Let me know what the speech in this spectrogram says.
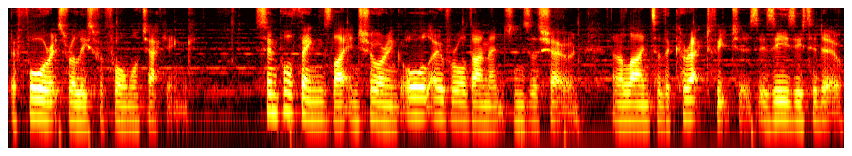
before it's released for formal checking. Simple things like ensuring all overall dimensions are shown and aligned to the correct features is easy to do,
